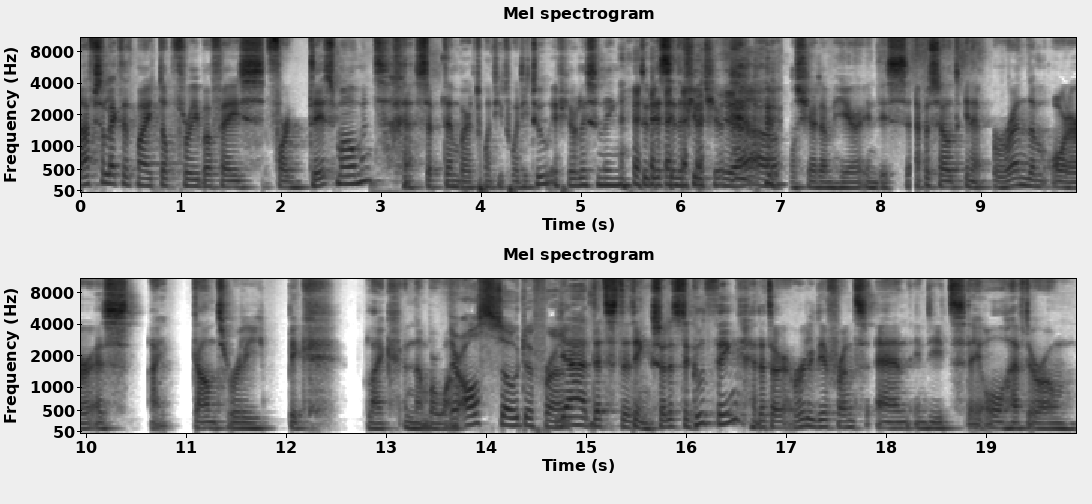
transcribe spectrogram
I've selected my top three buffets for this moment, September 2022, if you're listening to this in the future. Yeah. I'll share them here in this episode in a random order as I can't really pick like a number one. They're all so different. Yeah, that's the thing. So that's the good thing that they're really different, and indeed they all have their own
